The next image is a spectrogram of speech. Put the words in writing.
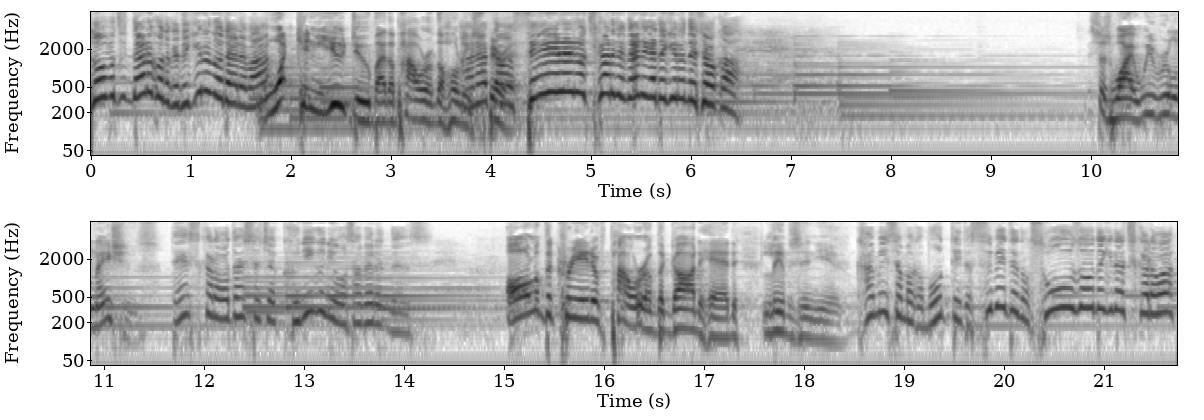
動物になることができるのであれば、あなたは聖霊の力で何ができるんでしょうか？ですから私たちは国々を治めるんです。All of the creative power of the Godhead lives in you. 神様が持っていたすべての創造的な力は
